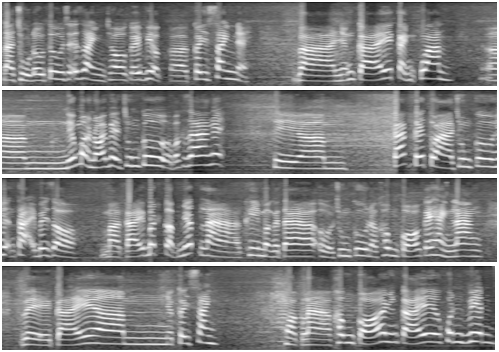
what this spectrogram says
là chủ đầu tư sẽ dành cho cái việc uh, cây xanh này và những cái cảnh quan. Uh, nếu mà nói về chung cư ở Bắc Giang ấy thì uh, các cái tòa chung cư hiện tại bây giờ mà cái bất cập nhất là khi mà người ta ở chung cư là không có cái hành lang về cái um, cây xanh hoặc là không có những cái khuôn viên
